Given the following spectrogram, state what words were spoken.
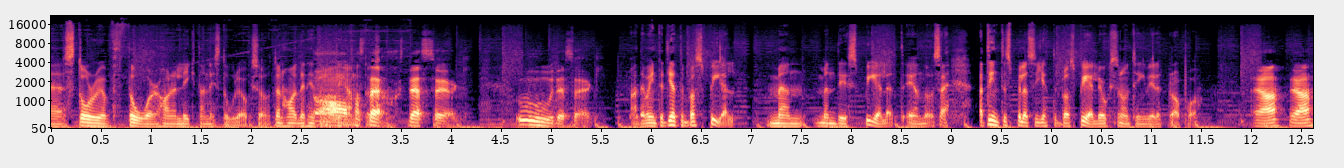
Uh, Story of Thor har en liknande historia också. Den, har, den heter Ja, fast det, det sög. Oh, det sög. Ja, det var inte ett jättebra spel, men, men det spelet är ändå... Så här, att inte spela så jättebra spel är också någonting vi är rätt bra på. Ja, ja.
